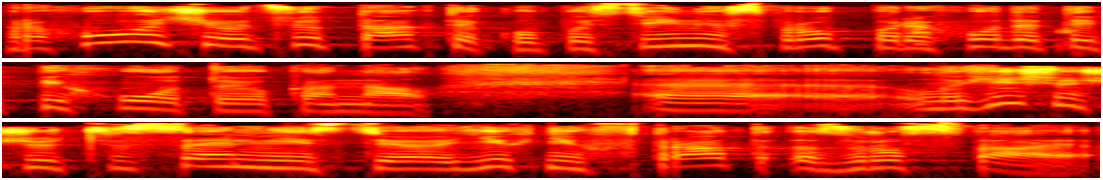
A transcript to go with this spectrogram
враховуючи оцю тактику постійних спроб переходити піхотою канал, е, логічно, що чисельність е, їхніх втрат зростає.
